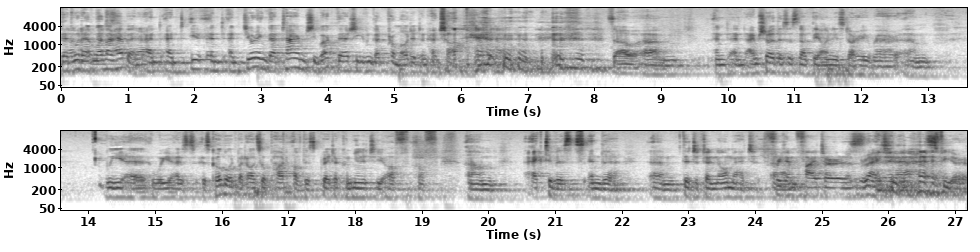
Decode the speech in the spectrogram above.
That would have never happened. Yeah. And, and and and during that time, she worked there. She even got promoted in her job. so, um, and and I'm sure this is not the only story where. We, uh, we as, as Coboat, but also part of this greater community of, of um, activists in the um, digital nomad freedom um, fighters, right Yeah. sphere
